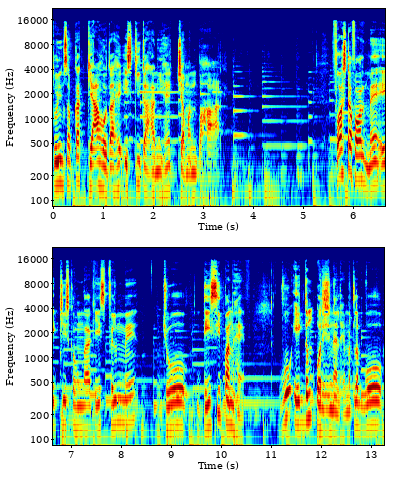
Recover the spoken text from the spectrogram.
तो इन सब का क्या होता है, इसकी कहानी है चमन बहार। फ़र्स्ट ऑफ़ ऑल मैं एक चीज़ कहूँगा कि इस फ़िल्म में जो देसीपन है, वो एकदम ओरिजिनल है। मतलब वो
